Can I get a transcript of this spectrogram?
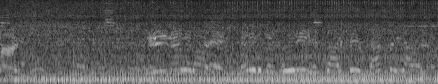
கவனம் இரண்டாவதாக கருவடை சேரி எஸ்ஆர்கே சாத்தையா அவர்கள்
